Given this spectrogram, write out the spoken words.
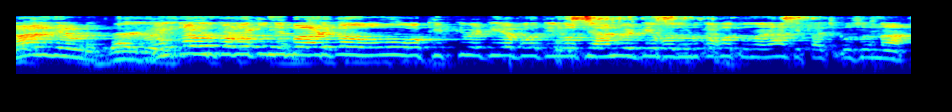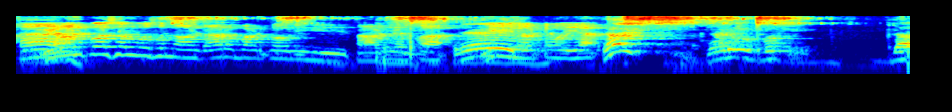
గాలిదేవుడు. ఇంట్లో ఉడకపోతుంది బాడిక ఓ కిట్కి పెట్టియపోతే ఓ ఫ్యాన్ పెట్టియపోతే ఉడకపోతుంది? అని అక్కడ తచ్చి కూర్చున్నా. ఎవరి కోసం కూర్చున్నావు అంటారా? బాడిక తాడు చెప్ప దా.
